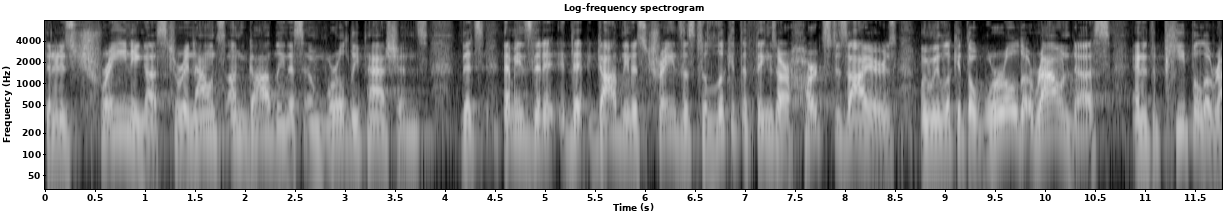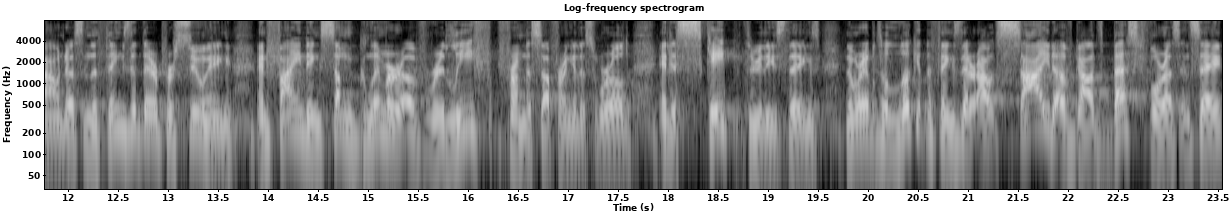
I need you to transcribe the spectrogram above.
that it is training us to renounce ungodliness and worldly passions. That's, that means that, it, that godliness trains us to look at the things our heart's desires when we look at the world around us and at the people around us and the things that they're pursuing and finding some glimmer of relief from the suffering of this world and escape through these things, that we're able to look at the things that are outside of God's best for us and say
